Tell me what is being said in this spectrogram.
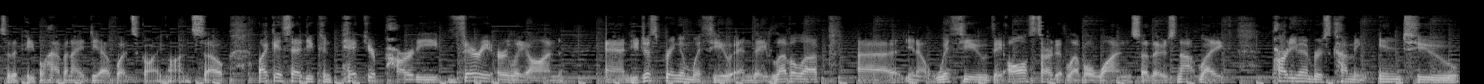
so that people have an idea of what's going on. So, like I said, you can pick your party very early on and you just bring them with you and they level up uh, you know with you. They all start at level one so there's not like party members coming into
